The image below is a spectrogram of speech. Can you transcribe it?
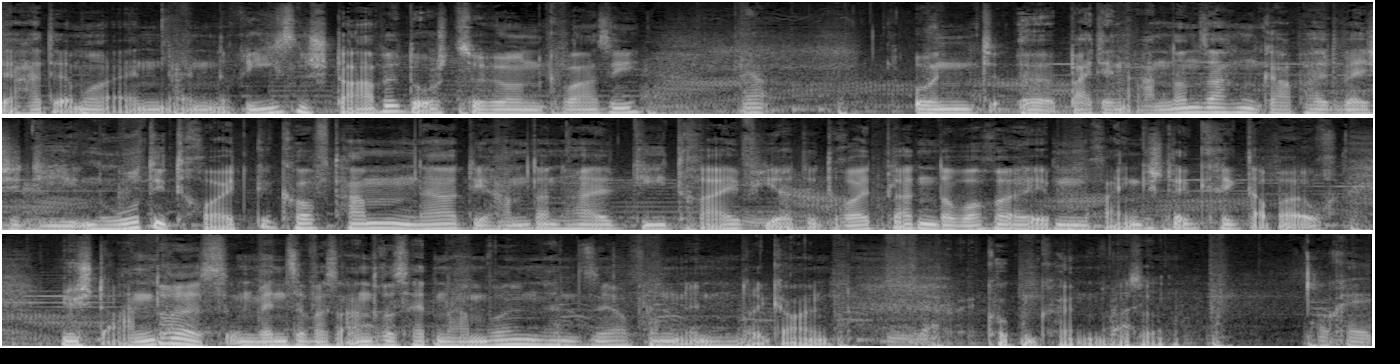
der hatte immer einen, einen riesen Stapel durchzuhören quasi. Ja. Und äh, bei den anderen Sachen gab halt welche, die nur Detroit gekauft haben. Na, die haben dann halt die drei, vier Detroit-Platten der Woche eben reingestellt gekriegt, aber auch nichts anderes. Und wenn sie was anderes hätten haben wollen, hätten sie ja von in den Regalen gucken können. Also. Okay.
